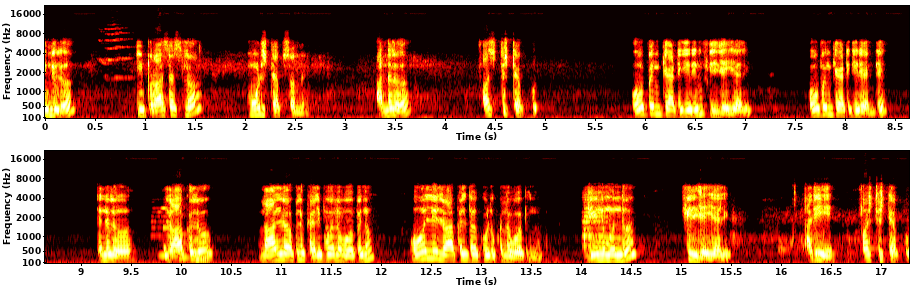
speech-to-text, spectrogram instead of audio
ఇందులో ఈ ప్రాసెస్లో మూడు స్టెప్స్ ఉన్నాయి. అందులో ఫస్ట్ స్టెప్ ఓపెన్ కేటగిరీని ఫిల్ చేయాలి. ఓపెన్ కేటగిరీ అంటే ఇందులో లోకలు నాన్ లోకలు కలిపి ఉన్న ఓపెను ఓన్లీ లోకల్తో కూడుకున్న ఓపెను దీని ముందు ఫిల్ చేయాలి. అది ఫస్ట్ స్టెప్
